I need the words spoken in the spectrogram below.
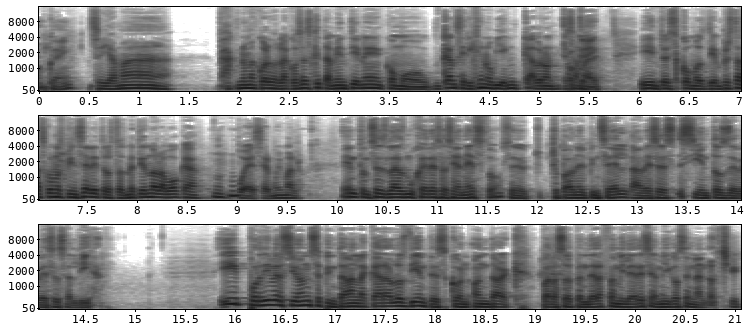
Ok. Se llama. Fuck, no me acuerdo. La cosa es que también tiene como un cancerígeno bien cabrón esa madre. Y entonces, como siempre estás con los pinceles y te lo estás metiendo a la boca, puede ser muy malo. Entonces las mujeres hacían esto, se chupaban el pincel a veces cientos de veces al día. Y por diversión se pintaban la cara o los dientes con On Dark para sorprender a familiares y amigos en la noche.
